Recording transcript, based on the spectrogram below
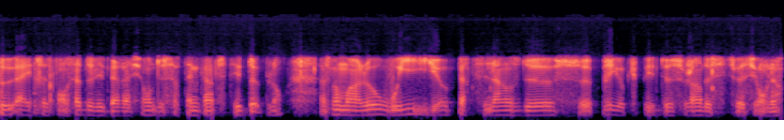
peut être responsable de libération de certaines quantités de plomb. À ce moment-là, oui, il y a pertinence de se préoccuper de ce genre de situation-là.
